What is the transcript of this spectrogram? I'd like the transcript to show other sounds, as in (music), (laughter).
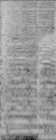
to me?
